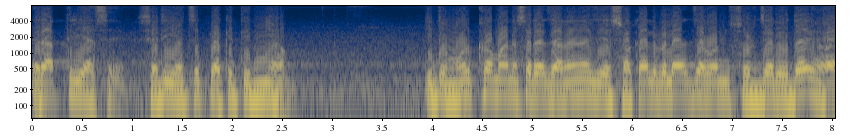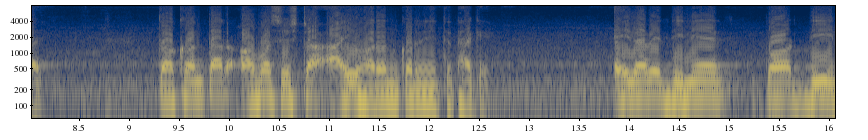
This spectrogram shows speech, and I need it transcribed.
রাত্রি আসে। সেটি হচ্ছে প্রকৃতির নিয়ম। কিন্তু মূর্খ মানুষেরা জানে না যে সকালবেলা যেমন সূর্যের উদয় হয়, তখন তার অবশিষ্ট আয়ু হরণ করে নিতে থাকে। এইভাবে দিনের পর দিন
